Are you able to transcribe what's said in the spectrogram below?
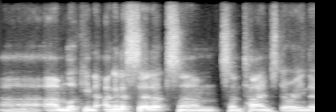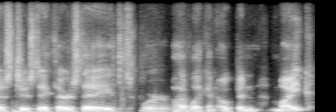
Uh, I'm looking, I'm going to set up some, some times during those Tuesday, Thursdays where we'll have like an open mic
